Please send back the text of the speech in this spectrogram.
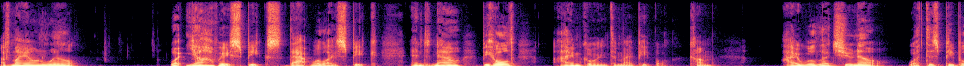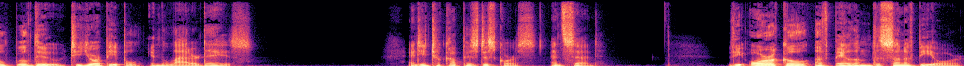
of my own will. What Yahweh speaks, that will I speak. And now, behold, I am going to my people. Come, I will let you know what this people will do to your people in the latter days. And he took up his discourse and said, The oracle of Balaam the son of Beor,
